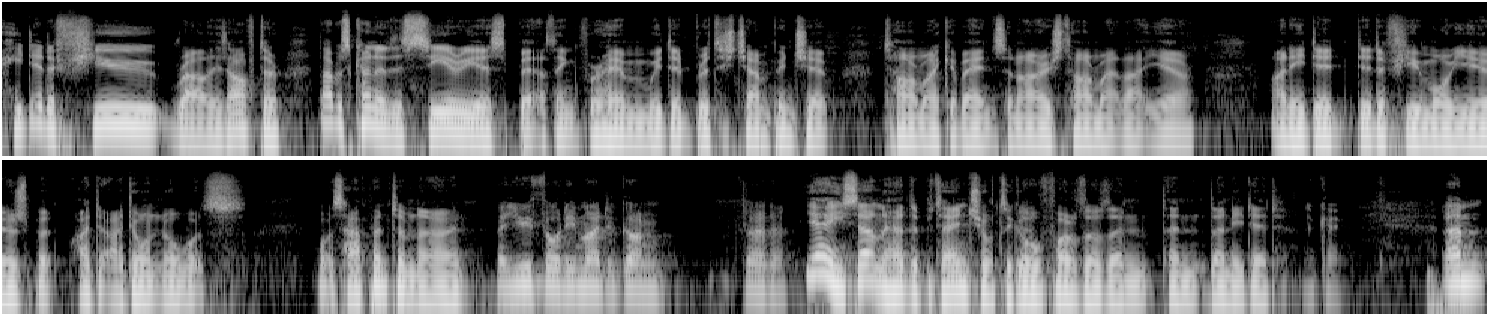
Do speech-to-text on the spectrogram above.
he did a few rallies after that was kind of the serious bit I think for him. We did British Championship tarmac events and Irish tarmac that year, and he did did a few more years, but I, d- I don't know what's what's happened to him now. But you thought he might have gone further. Yeah, he certainly had the potential to go further than than than he did. Okay. Um,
